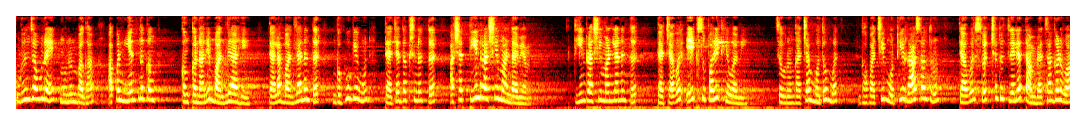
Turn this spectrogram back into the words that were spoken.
उडून जाऊ नये म्हणून बघा आपण यंत्र कंक कंकणाने बांधले आहे. त्याला बांधल्यानंतर गहू घेऊन त्याच्या दक्षिणोत्तर अशा तीन राशी मांडाव्या. तीन राशी मांडल्यानंतर त्याच्यावर एक सुपारी ठेवावी. चौरंगाच्या मधोमध गव्हाची मोठी रास अंतरून त्यावर स्वच्छ धुतलेल्या तांब्याचा गडवा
